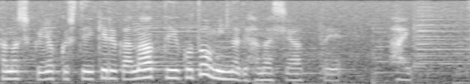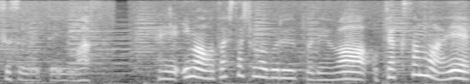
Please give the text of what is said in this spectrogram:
楽しく良くしていけるかなっていうことをみんなで話し合って、はい、進めています。えー今私たちのグループではお客様へ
